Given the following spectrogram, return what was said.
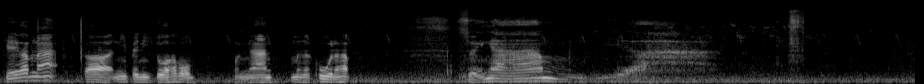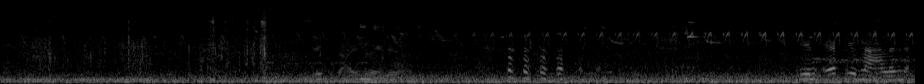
โอเคครับนะ ก็นี่เป็นอีกตัวครับผม ผลงานเมื่อสักครู่นะครับ สวยงามเยี่ย ยืนเอฟอยู่นานแล้วเนี่ย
